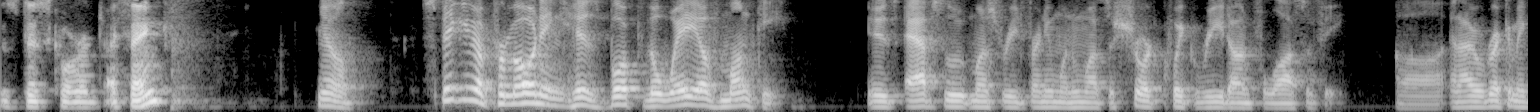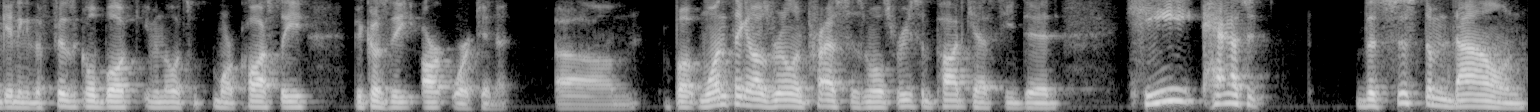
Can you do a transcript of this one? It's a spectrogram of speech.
is Discord, I think. You know, speaking of promoting his book, The Way of Monkey, is absolute must read for anyone who wants a short, quick read on philosophy. Uh, and I would recommend getting the physical book, even though it's more costly because the artwork in it. Um, but one thing I was real impressed his most recent podcast he did, he has the system down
